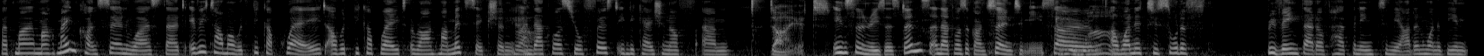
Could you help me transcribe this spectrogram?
but my, my main concern was that every time I would pick up weight, I would pick up weight around my midsection. Yeah. And that was your first indication of. Um, Diet. insulin resistance, and that was a concern to me. So Oh, wow. I wanted to sort of prevent that of happening to me. I didn't want to be an,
